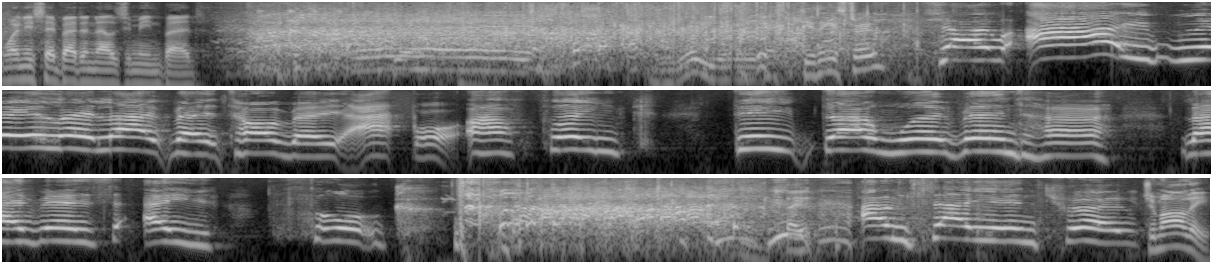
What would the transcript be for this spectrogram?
When you say bed and nails, you mean bed. Do you think it's true? So I really like Victoria, but I think deep down within her there is a thug. So, I'm saying true. Jamali.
